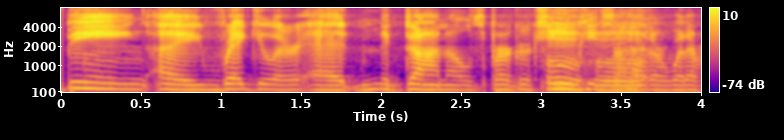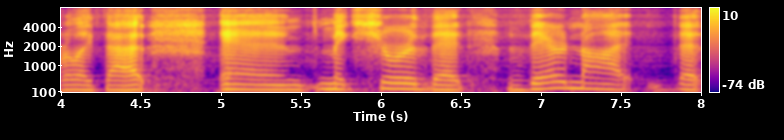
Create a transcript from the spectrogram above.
being a regular at McDonald's, Burger King, Pizza Mm-hmm. Hut, or whatever like that, and make sure that they're not that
